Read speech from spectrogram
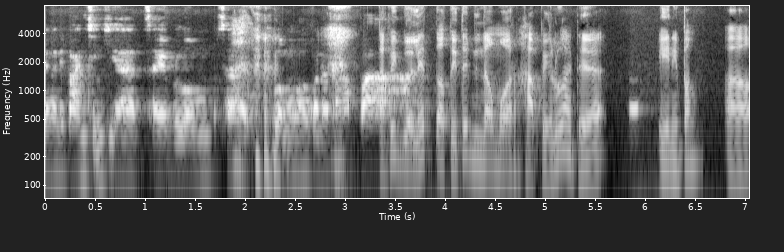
jangan dipancing jihad. Saya belum saya belum melakukan apa-apa. Tapi gue lihat waktu itu di nomor HP lu ada ini pang eh,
